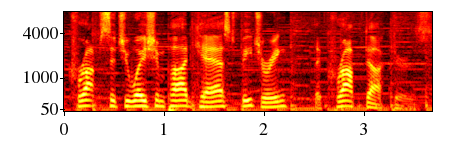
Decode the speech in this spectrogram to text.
Crop Situation Podcast featuring the Crop Doctors.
